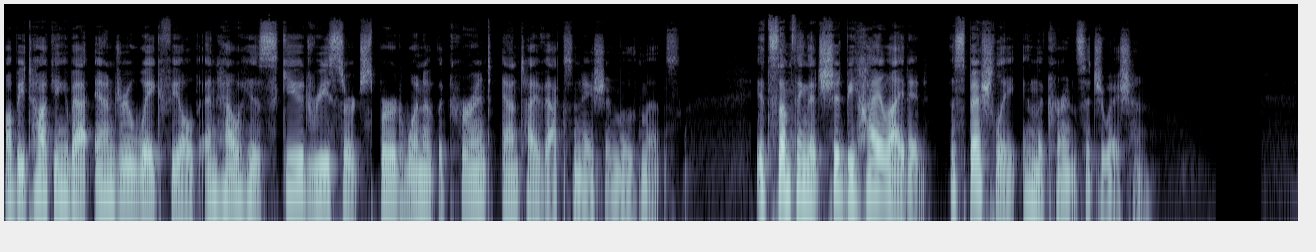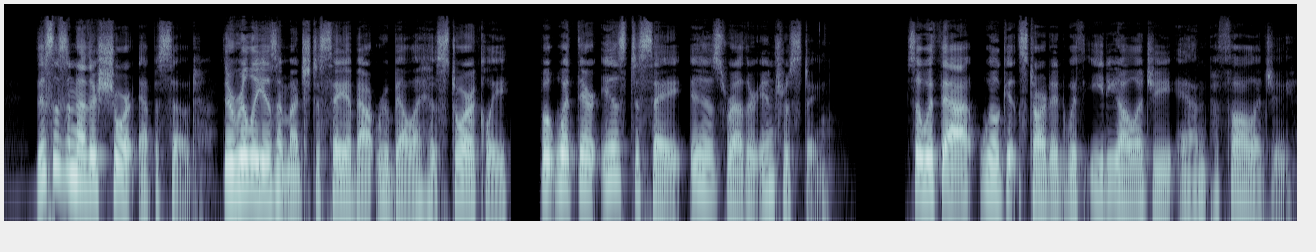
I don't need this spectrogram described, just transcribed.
I'll be talking about Andrew Wakefield and how his skewed research spurred one of the current anti vaccination movements. It's something that should be highlighted, especially in the current situation. This is another short episode. There really isn't much to say about rubella historically, but what there is to say is rather interesting. So, with that, we'll get started with etiology and pathology.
